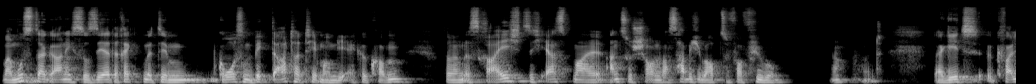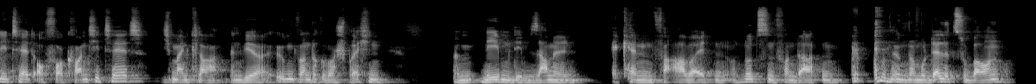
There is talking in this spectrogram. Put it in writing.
man muss da gar nicht so sehr direkt mit dem großen Big Data Thema um die Ecke kommen, sondern es reicht, sich erstmal anzuschauen, was habe ich überhaupt zur Verfügung. Und da geht Qualität auch vor Quantität. Ich meine, klar, wenn wir irgendwann darüber sprechen, ähm, neben dem Sammeln, Erkennen, Verarbeiten und Nutzen von Daten irgendwann Modelle zu bauen,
